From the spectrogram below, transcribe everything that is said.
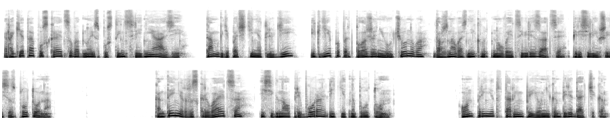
Ракета опускается в одной из пустынь Средней Азии, там, где почти нет людей и где, по предположению ученого, должна возникнуть новая цивилизация, переселившаяся с Плутона. Контейнер раскрывается, и сигнал прибора летит на Плутон. Он принят вторым приемником-передатчиком.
